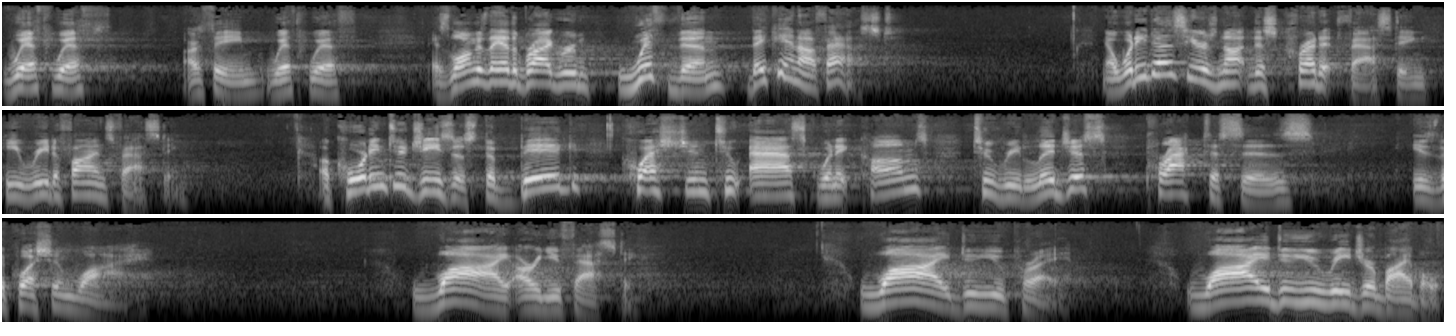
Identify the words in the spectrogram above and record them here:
with, with, our theme, with, with, as long as they have the bridegroom with them, they cannot fast. Now, what he does here is not discredit fasting, he redefines fasting. According to Jesus, the big question to ask when it comes to religious practices is the question why? Why are you fasting? Why do you pray? Why do you read your Bible?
